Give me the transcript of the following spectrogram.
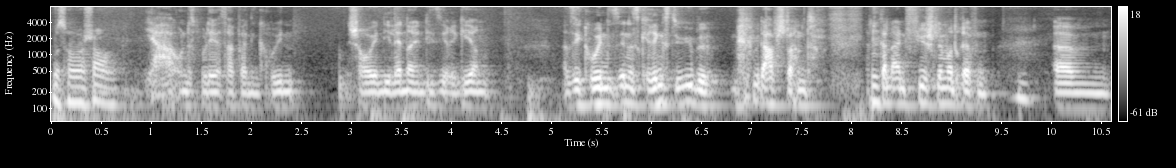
Muss man mal schauen. Ja, und das Problem ist halt bei den Grünen, schau in die Länder, in die sie regieren. Also die Grünen sind das geringste Übel, mit Abstand. Das kann einen viel schlimmer treffen. Ähm,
